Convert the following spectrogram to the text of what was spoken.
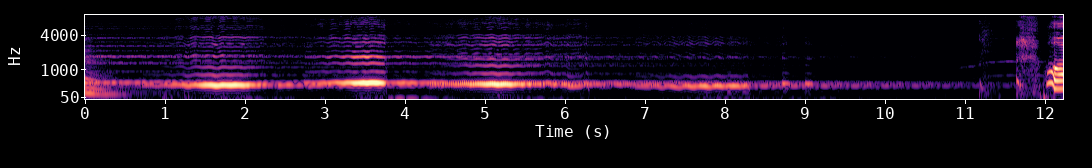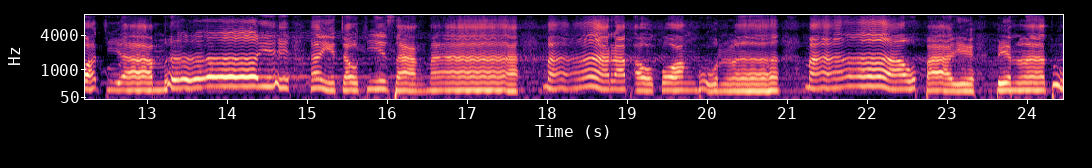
อพอเจียมเอ้ยให้เจ้าขี้สร้างมา มารับเอากองบุญมาเอาไปเป็นทุ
